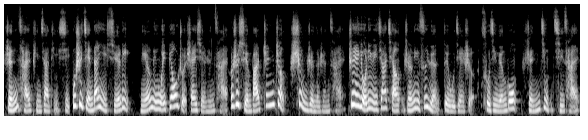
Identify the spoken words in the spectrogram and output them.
人才评价体系，不是简单以学历、年龄为标准筛选人才，而是选拔真正胜任的人才。这也有利于加强人力资源队伍建设，促进员工人尽其才。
